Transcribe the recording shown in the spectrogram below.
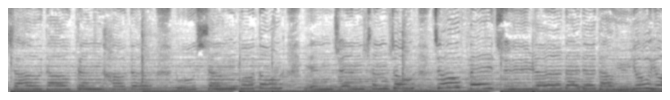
找到更好的。不想过冬，厌倦沉重，就飞去热带的岛屿游泳。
